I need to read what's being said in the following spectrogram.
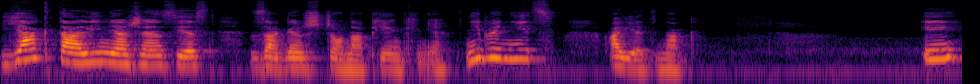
Jak ta linia rzęs jest zagęszczona pięknie. Niby nic, a jednak. I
